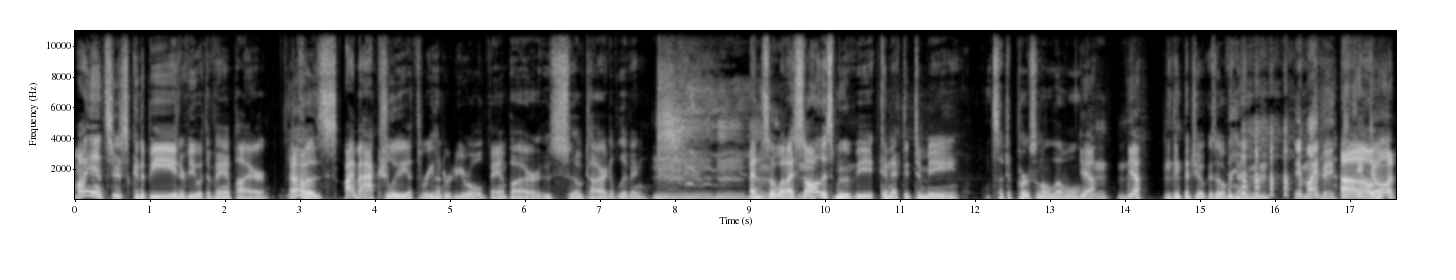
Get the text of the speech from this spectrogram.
my answer is going to be Interview with a Vampire Oh. because I'm actually a 300 year old vampire who's so tired of living. Mm-hmm. And so when I saw this movie, it connected to me on such a personal level. Yeah. Mm-hmm. Yeah. You think the joke is over now? It might be. Um, Keep going.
